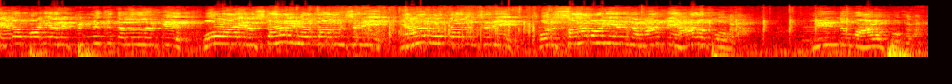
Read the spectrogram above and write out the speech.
எடப்பாடியாரை பின்னுக்கு தள்ளுவதற்கு ஓராயிரம் ஸ்டாலின் வந்தாலும் சரி யார் வந்தாலும் சரி ஒரு சாமானியர் இந்த நாட்டை ஆள போகிறான் மீண்டும் ஆள போகிறான்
